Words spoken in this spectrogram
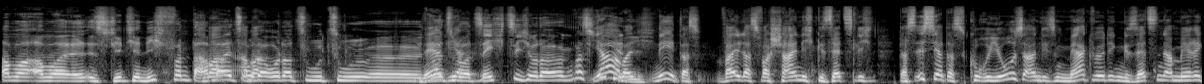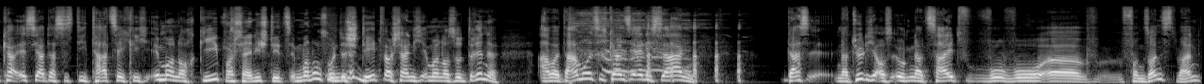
Aber, aber äh, es steht hier nicht von damals Aber- aber- oder, oder zu, zu äh, die- 1960 oder irgendwas. Ja, aber nicht. nee, das, weil das wahrscheinlich gesetzlich, das ist ja das Kuriose an diesen merkwürdigen Gesetzen in Amerika ist ja, dass es die tatsächlich immer noch gibt. Wahrscheinlich steht es immer noch so. Und es drin. steht wahrscheinlich immer noch so drinne. Aber da muss ich ganz ehrlich sagen, das äh, natürlich aus irgendeiner Zeit, wo, wo äh, von sonst wann,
